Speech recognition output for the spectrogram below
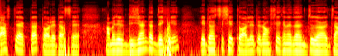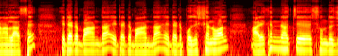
লাস্টে একটা টয়লেট আছে। আমি যদি ডিজাইনটা দেখি, এটা হচ্ছে সেই টয়লেটের অংশ। এখানে জানালা আছে। এটা একটা বারান্দা, এটা একটা বারান্দা, এটা একটা পজিশন ওয়াল আর এখানে হচ্ছে সৌন্দর্য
